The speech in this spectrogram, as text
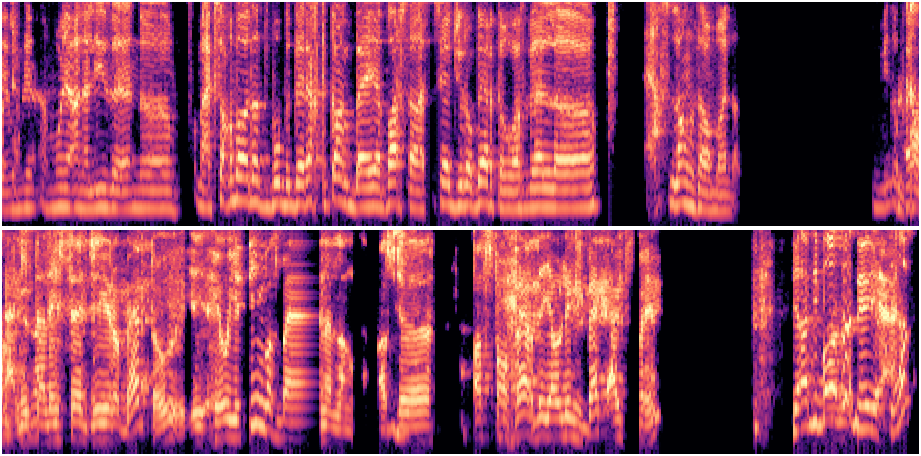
okay, mooie, mooie, analyse. En, uh, maar ik zag wel dat bijvoorbeeld de rechterkant bij Barça, Sergio Roberto, was wel uh, echt langzaam, man. Ja, niet alleen Sergio Roberto, heel je team was bijna langzaam. Als, je, als Van Verde jouw linksback uitsprint. Ja, die bal, nee, ja. ja?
